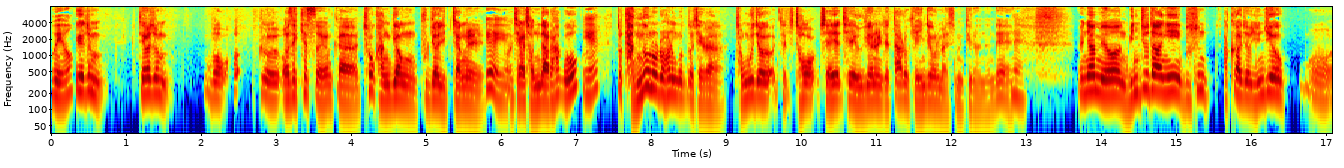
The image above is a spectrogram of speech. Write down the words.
왜요? 이게 좀 제가 좀뭐그 어색했어요. 그러니까 초강경 부결 입장을 예, 예. 어, 제가 전달하고 예. 또 당론으로 하는 것도 제가 정부적 저제 제 의견을 이제 따로 개인적으로 말씀을 드렸는데 네. 왜냐하면 민주당이 무슨 아까 저 윤재욱 어,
